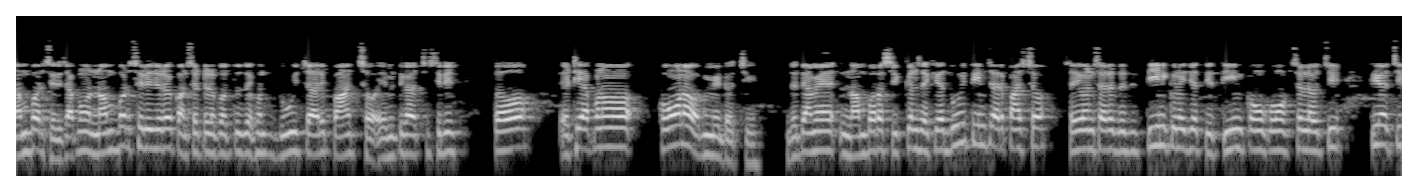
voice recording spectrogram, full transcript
number series আপনার নম্বর সিরিজরে কনসেনট্রেট করতে দেখুন দুই চারি পাঁচ ছ এমিতিকা আছে সিরিজ তো এটি আপনার কোণ অবমিট অছি ଯଦି ଆମେ ନମ୍ବର ସିକ୍ୱେନ୍ସ ଦେଖିବା ଦୁଇ ତିନି ଚାରି ପାଞ୍ଚ ଛଅ ସେଇ ଅନୁସାରେ ଯଦି ତିନିକୁ ନେଇଯିବା ତିନି କେଉଁ କେଉଁ ଅପସନ୍ରେ ଅଛି ତିନି ଅଛି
